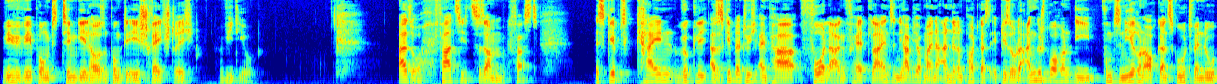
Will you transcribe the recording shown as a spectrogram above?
www.timgehlhausen.de-video. Also, Fazit zusammengefasst. Es gibt kein wirklich, also es gibt natürlich ein paar Vorlagen für Headlines und die habe ich auch mal in einer anderen Podcast-Episode angesprochen. Die funktionieren auch ganz gut, wenn du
